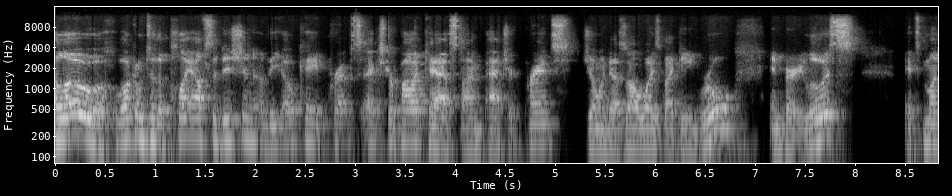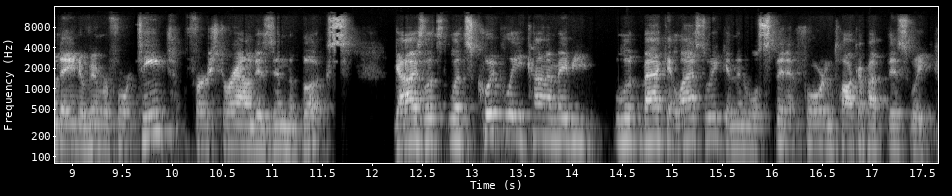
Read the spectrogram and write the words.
Hello, welcome to the playoffs edition of the OK Preps Extra Podcast. I'm Patrick Prince, joined as always by Dean Rule and Barry Lewis. It's Monday, November 14th. First round is in the books. Guys, let's let's quickly kind of maybe look back at last week and then we'll spin it forward and talk about this week.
